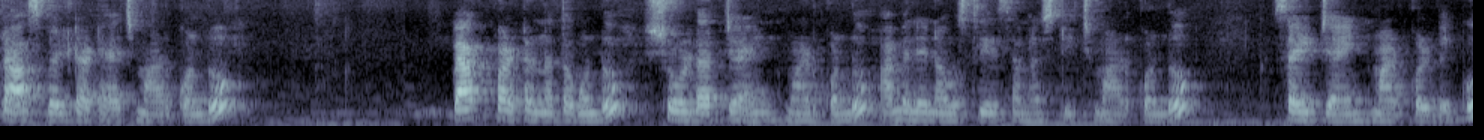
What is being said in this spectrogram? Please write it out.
ಕ್ರಾಸ್ ಬೆಲ್ಟ್ ಅಟ್ಯಾಚ್ ಮಾಡಿಕೊಂಡು ಬ್ಯಾಕ್ ಪಾರ್ಟನ್ನು ತಗೊಂಡು ಶೋಲ್ಡರ್ ಜಾಯಿಂಟ್ ಮಾಡಿಕೊಂಡು, ಆಮೇಲೆ ನಾವು ಸ್ಲೀವ್ಸನ್ನು ಸ್ಟಿಚ್ ಮಾಡಿಕೊಂಡು ಸೈಡ್ ಜಾಯಿಂಟ್ ಮಾಡ್ಕೊಳ್ಬೇಕು.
